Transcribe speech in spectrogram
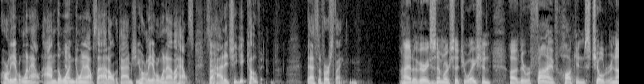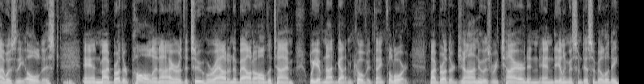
hardly ever went out. I'm the one yeah. going outside all the time. She hardly ever went out of the house. So yeah. how did she get COVID? That's the first thing. I had a very similar situation. Uh, there were five Hawkins children. I was the oldest, and my brother Paul and I are the two who are out and about all the time. We have not gotten COVID, thank the Lord. My brother John, who is retired and, and dealing with some disability,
